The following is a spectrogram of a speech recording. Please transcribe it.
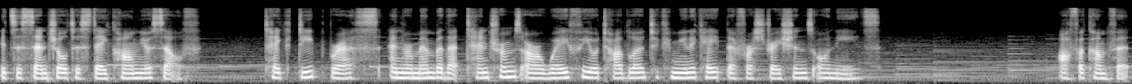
it's essential to stay calm yourself. Take deep breaths and remember that tantrums are a way for your toddler to communicate their frustrations or needs. Offer comfort.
